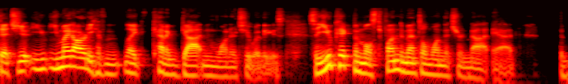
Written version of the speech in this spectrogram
that you, you you might already have like kind of gotten one or two of these. So you pick the most fundamental one that you're not at. The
